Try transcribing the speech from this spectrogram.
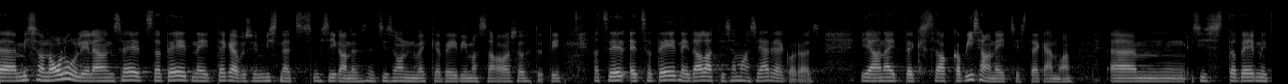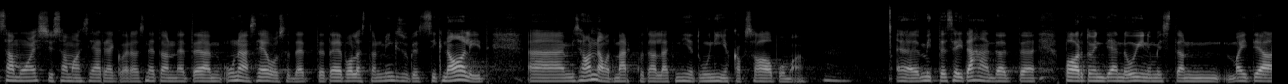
äh, mis on oluline, on see, et sa teed neid tegevusi, mis need, mis iganes need siis on, väike beebimassaaž õhtuti, et see, et sa teed neid alati samas järjekorras. Ja näiteks hakkab isa neid siis tegema ähm,, siis ta teeb neid samu asju samas järjekorras, need on need ähm, uneseosed, et tõepoolest on mingisugused signaalid äh,, mis annavad märku talle, et nii, et uni hakkab saabuma. Mm. Äh, mitte see ei tähenda, et äh, paar tundi enne uinumist on, ma ei tea,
